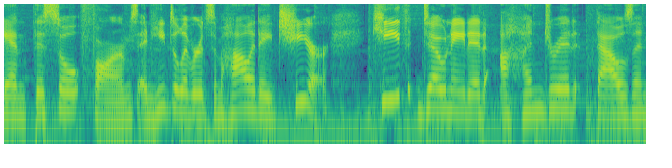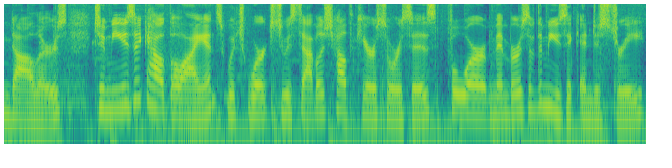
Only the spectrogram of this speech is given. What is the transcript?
and Thistle Farms, and he delivered some holiday cheer. Keith donated $100,000 to Music Health Alliance, which works to establish healthcare sources for members of the music industry.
